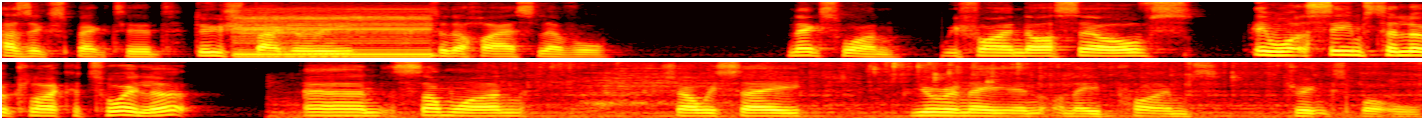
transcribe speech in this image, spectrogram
As expected, douchebaggery to the highest level. Next one, we find ourselves in what seems to look like a toilet and someone, shall we say, urinating on a primed drinks bottle.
